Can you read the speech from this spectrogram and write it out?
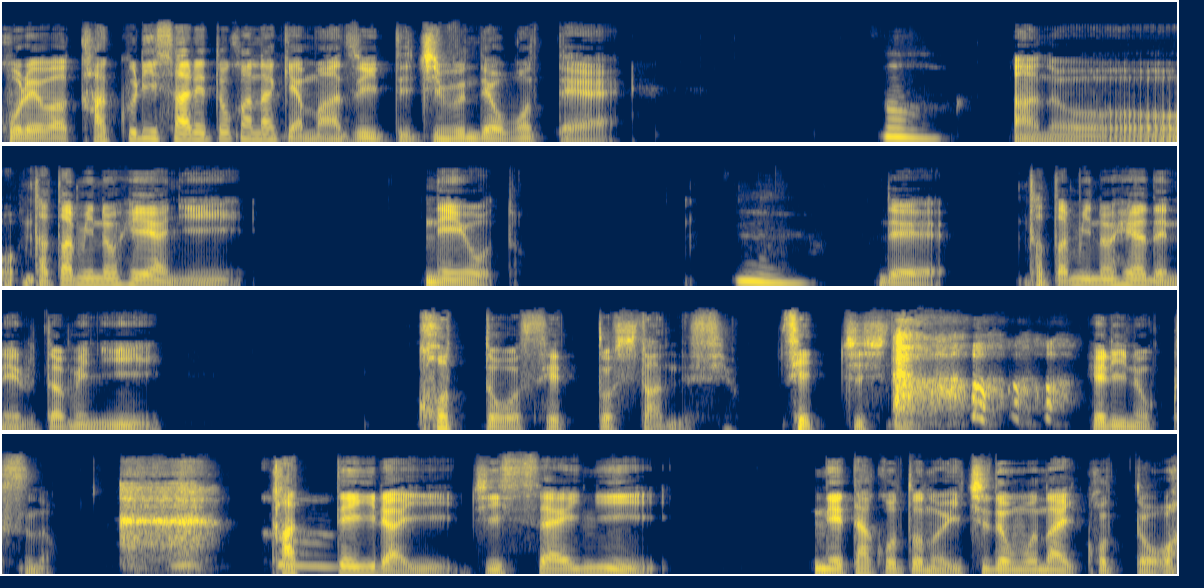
これは隔離されとかなきゃまずいって自分で思って、うん。あのー畳の部屋に寝ようと。うん。で、畳の部屋で寝るために、コットをセットしたんですよ。設置したの。ヘリノックスの。買って以来、実際に寝たことの一度もないコットを。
